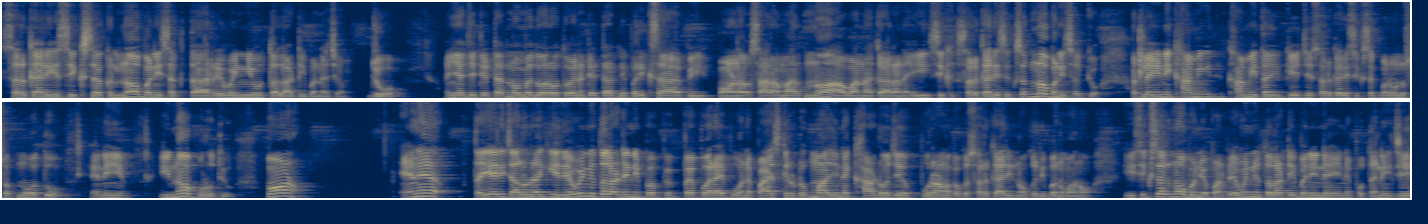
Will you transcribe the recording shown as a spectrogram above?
સરકારી શિક્ષક ન બની શકતા રેવન્યુ તલાટી બને છે. જુઓ. અહીંયા જે ટેટાટનો ઉમેદવાર હતો, એને ટેટાટની પરીક્ષા આપી, પણ સારા માર્ક ન આવવાના કારણે એ સરકારી શિક્ષક ન બની શક્યો. એટલે એની ખામી ખામી થઈ કે જે સરકારી શિક્ષક બનવાનું સપનું હતું, એની એ ન પૂરું થયું. પણ એણે તૈયારી ચાલુ રાખી રેવન્યુ તલાટીની પેપર આપ્યું અને પાસ કર્યું. ટૂંકમાં એને ખાડો જે પુરાણો હતો કે સરકારી નોકરી બનવાનો એ શિક્ષક ન બન્યો, પણ રેવન્યુ તલાટી બનીને એને પોતાની જે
